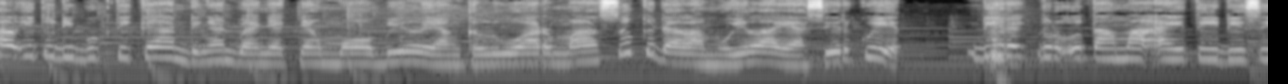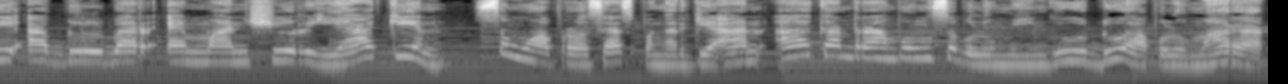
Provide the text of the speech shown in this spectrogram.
Hal itu dibuktikan dengan banyaknya mobil yang keluar masuk ke dalam wilayah sirkuit. Direktur Utama ITDC Abdul Bar M. Mansur yakin semua proses pengerjaan akan rampung sebelum Minggu 20 Maret.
